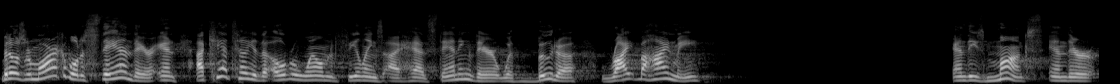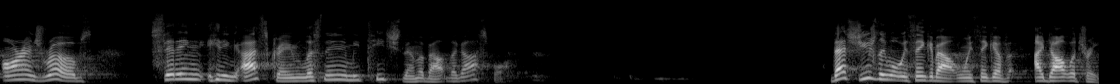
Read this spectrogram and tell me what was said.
But it was remarkable to stand there, and I can't tell you the overwhelmed feelings I had standing there with Buddha right behind me and these monks in their orange robes sitting eating ice cream, listening to me teach them about the gospel. That's usually what we think about when we think of idolatry.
